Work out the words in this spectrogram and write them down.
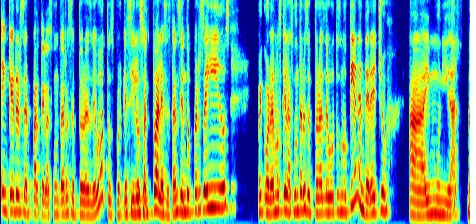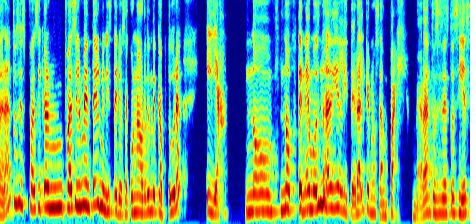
en querer ser parte de las juntas receptoras de votos, porque si los actuales están siendo perseguidos, recordemos que las juntas receptoras de votos no tienen derecho a inmunidad, ¿verdad? Entonces, fácilmente el ministerio saca una orden de captura y ya, no, no tenemos nadie literal que nos ampare, ¿verdad? Entonces, esto sí es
